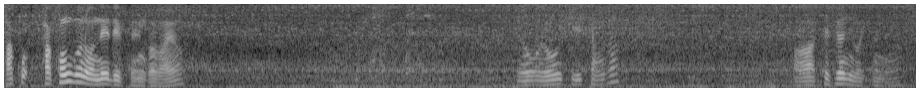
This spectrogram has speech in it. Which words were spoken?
박홍, 박홍근 원내대표인가 봐요. 요, 요 뒤창가? 아, 대표님 오셨네요.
